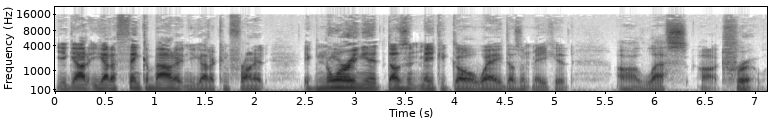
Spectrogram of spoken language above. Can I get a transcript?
You got you got to think about it and you got to confront it ignoring it doesn't make it go away, doesn't make it uh, less uh, true.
